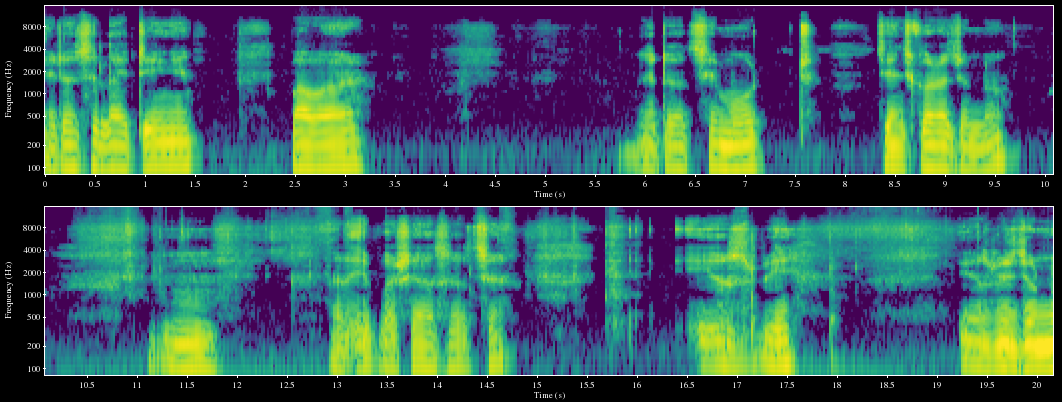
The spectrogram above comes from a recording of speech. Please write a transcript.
এটা হচ্ছে লাইটিং, পাওয়ার। এটা হচ্ছে মোড চেঞ্জ করার জন্য। আর এই পাশে আছে হচ্ছে ইউএসবি ইউএসবির জন্য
